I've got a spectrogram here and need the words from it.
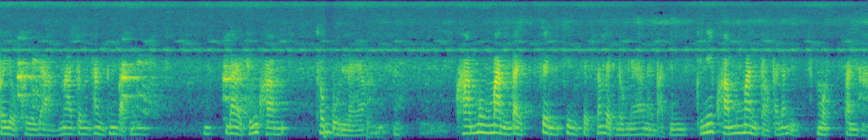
ประโยชน์พยายามมาจนกระทั้งถึงบัดนี้ ได้ถึงความสมบูรณ์แล้ว ความมุ่งมั่นได้สิ้นสิ้นเสร็จสำเร็จลงแล้วในบัดนี้ ทีนี้ความมุ่งมั่นต่อไปนั้นอีกหมดปัญหา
